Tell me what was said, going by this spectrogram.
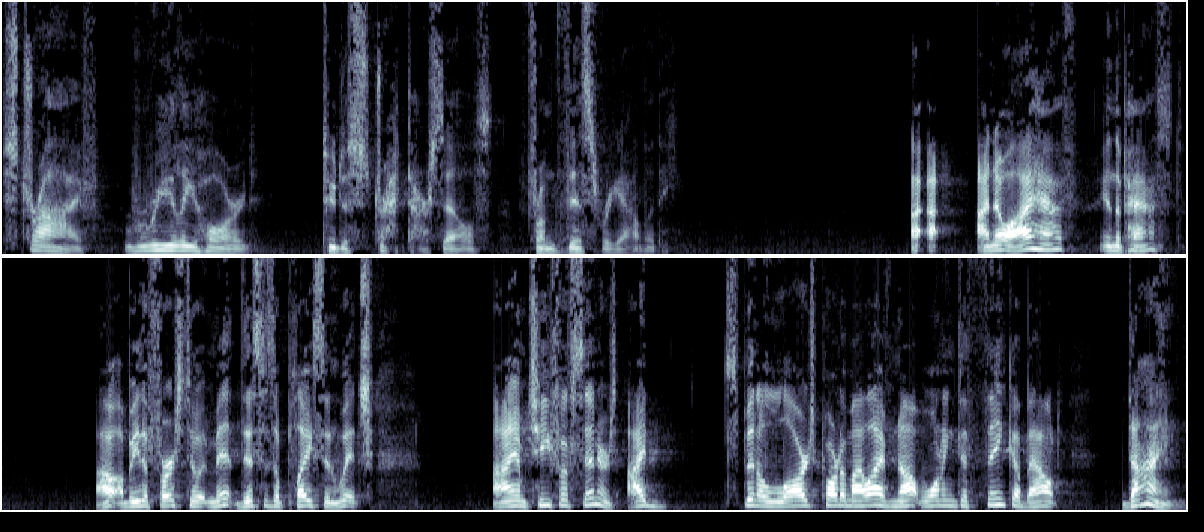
strive really hard to distract ourselves from this reality. I, I, I, know I have in the past. I'll, I'll be the first to admit this is a place in which I am chief of sinners. I spent a large part of my life not wanting to think about dying.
